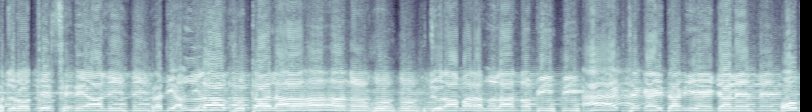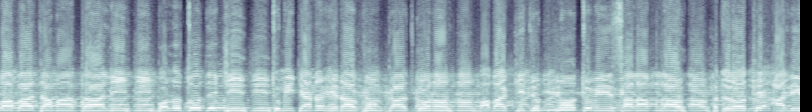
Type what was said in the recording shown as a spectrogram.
হজরতে সেরে আলী রাজি আল্লাহ হুজুর আমার আল্লাহ নবী এক জায়গায় দাঁড়িয়ে গেলেন। ও বাবা জামাতা আলী, বলো তো দেখি, তুমি কেন এরকম কাজ করো? বাবা, কি জন্য তুমি সালাম দাও? হজরতে আলী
